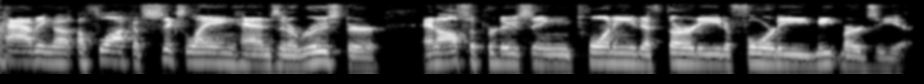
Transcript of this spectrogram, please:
having a, a flock of six laying hens and a rooster and also producing 20 to 30 to 40 meat birds a year.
